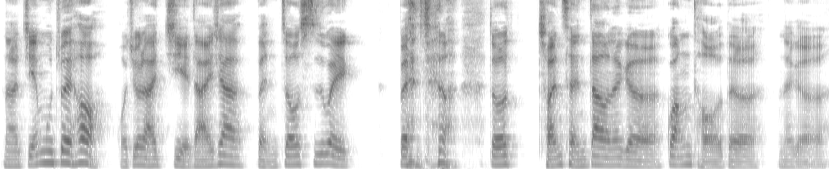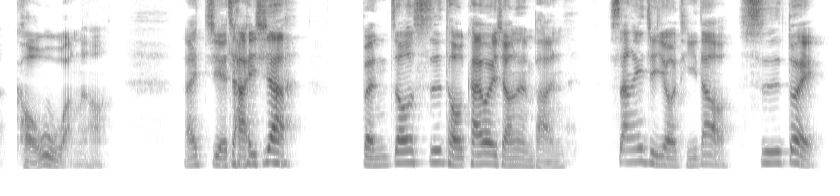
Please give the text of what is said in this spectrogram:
那节目最后我就来解答一下本周四位本周 都。传承到那个光头的那个口误网了哈，来解答一下本周狮头开胃小冷盘。上一集有提到狮队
